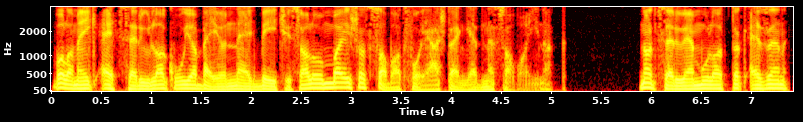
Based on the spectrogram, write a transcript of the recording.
valamelyik egyszerű lakója bejönne egy bécsi szalomba, és ott szabad folyást engedne szavainak. Nagyszerűen mulattak ezen,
